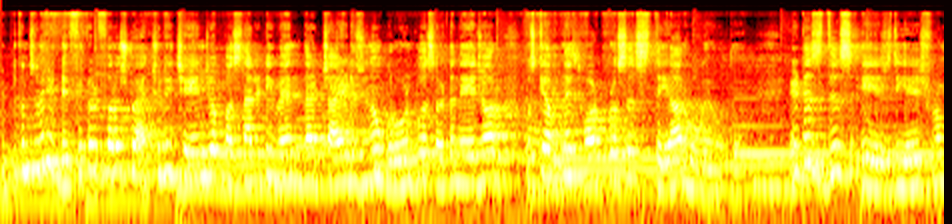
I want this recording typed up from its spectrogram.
It becomes very difficult for us to actually change our personality when that child is you know grown to certain age और उसके अपने थॉट प्रोसेस तैयार हो गए होते हैं। It is this age the age from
